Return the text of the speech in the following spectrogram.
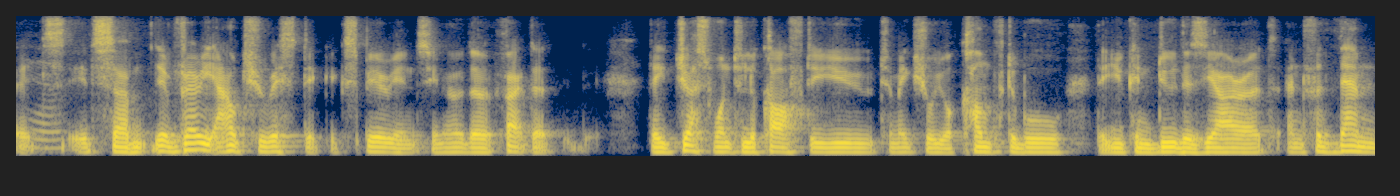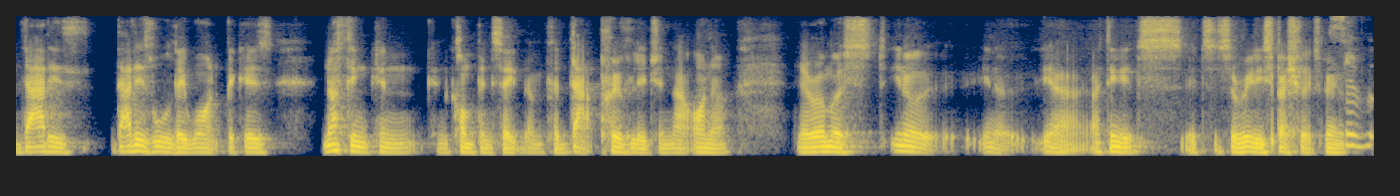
It's it's um a very altruistic experience you know? The fact that they just want to look after you to make sure you're comfortable that you can do the ziyarat and for them that is that is all they want because nothing can can compensate them for that privilege and that honor. They're almost you know you know yeah i think it's it's, it's a really special experience. So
